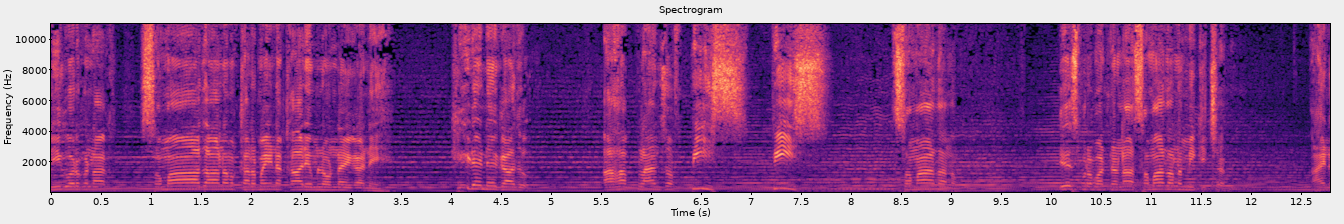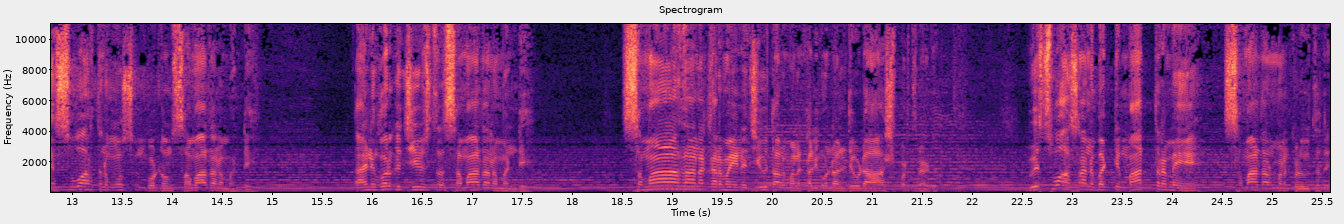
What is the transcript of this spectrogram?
నీ కొరకు నాకు సమాధానకరమైన కార్యంలో ఉన్నాయి కానీ కీడనే కాదు. I plans of peace peace సమాధానం. యేసు ప్రభా నా సమాధానం మీకు ఇచ్చాను ఆయన సువార్తను మోసుకుని పోవడం సమాధానం అండి. ఆయన కొరకు జీవిస్తున్న సమాధానం అండి. సమాధానకరమైన జీవితాలు మనం కలిగి ఉండాలని దేవుడు ఆశపడుతున్నాడు. విశ్వాసాన్ని బట్టి మాత్రమే సమాధానం మనకు కలుగుతుంది.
